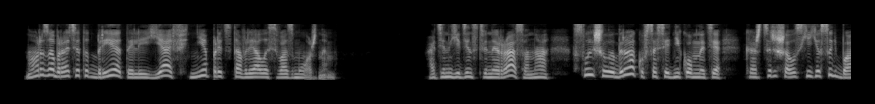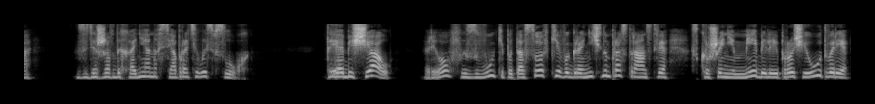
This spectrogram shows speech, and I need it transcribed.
но разобрать этот бред или явь не представлялось возможным. Один единственный раз она слышала драку в соседней комнате, кажется, решалась ее судьба. Задержав дыхание, она вся обратилась вслух. «Ты обещал!» Рев и звуки потасовки в ограниченном пространстве, с крушением мебели и прочей утвари.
